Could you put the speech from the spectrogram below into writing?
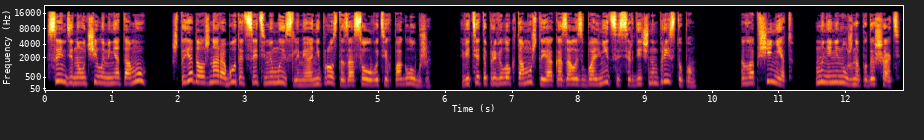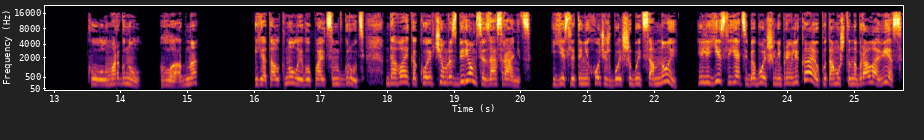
Сэнди научила меня тому, что я должна работать с этими мыслями, а не просто засовывать их поглубже. Ведь это привело к тому, что я оказалась в больнице с сердечным приступом. «Вообще нет, мне не нужно подышать». Коул моргнул. «Ладно». Я толкнула его пальцем в грудь. «Давай-ка кое в чем разберемся, засранец. Если ты не хочешь больше быть со мной, или если я тебя больше не привлекаю, потому что набрала вес,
